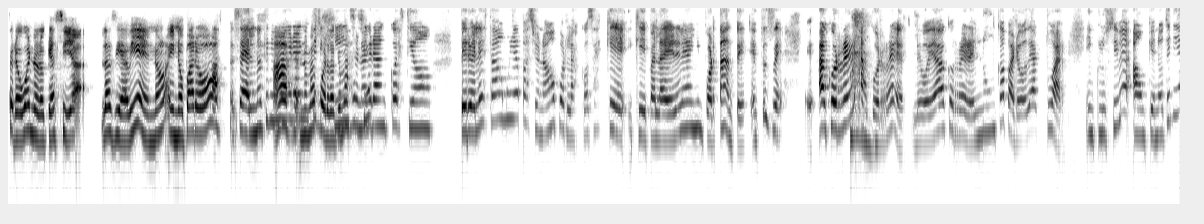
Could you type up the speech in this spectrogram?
pero bueno, lo que hacía, lo hacía bien, ¿no? Y no paró hasta... O sea, él no tenía una Ah, gran no me acuerdo, ¿qué más una gran cuestión, pero él estaba muy apasionado por las cosas que, que para él eran importantes. Entonces, eh, a correr, a correr, le voy a correr. Él nunca paró de actuar. Inclusive, aunque no tenía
